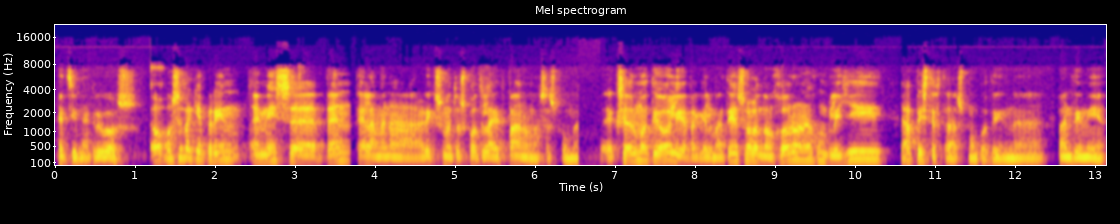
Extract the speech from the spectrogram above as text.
Έτσι είναι ακριβώς. Όπως είπα και πριν, εμείς ε, δεν θέλαμε να ρίξουμε το spotlight πάνω μας, ας πούμε. Ε, ξέρουμε ότι όλοι οι επαγγελματίες όλων των χώρων έχουν πληγεί απίστευτα ας πούμε, από την ε, πανδημία.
